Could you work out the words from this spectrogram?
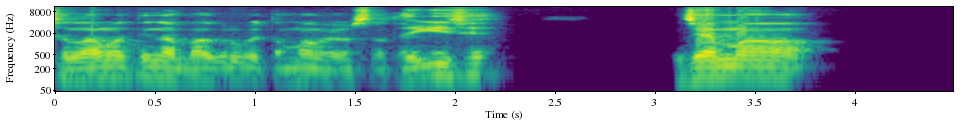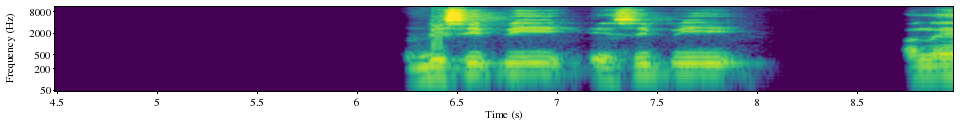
સલામતીના ભાગરૂપે તમામ વ્યવસ્થા થઈ ગઈ છે. જેમાં ડીસીપી, એસીપી અને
